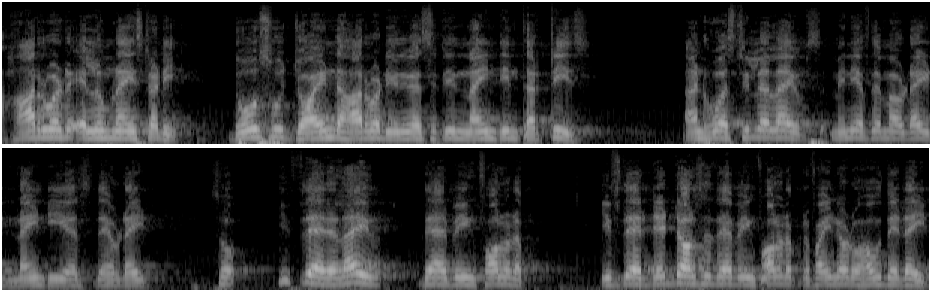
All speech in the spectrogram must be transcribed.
Harvard alumni study. Those who joined the Harvard University in 1930s and who are still alive, many of them have died, 90 years they have died. So if they are alive, they are being followed up. If they are dead also, they are being followed up to find out how they died.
